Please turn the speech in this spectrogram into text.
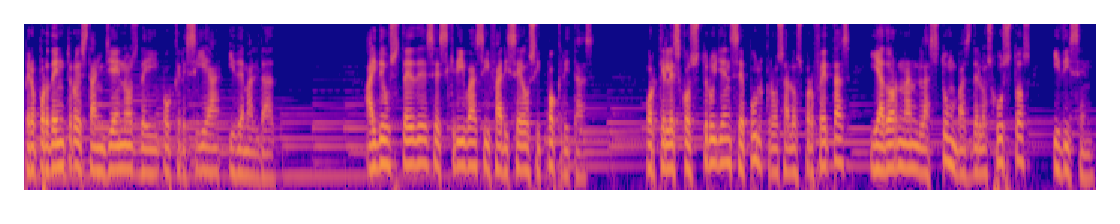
pero por dentro están llenos de hipocresía y de maldad. Hay de ustedes, escribas y fariseos hipócritas, porque les construyen sepulcros a los profetas y adornan las tumbas de los justos y dicen,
